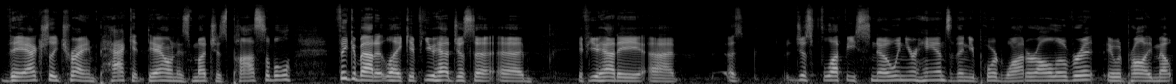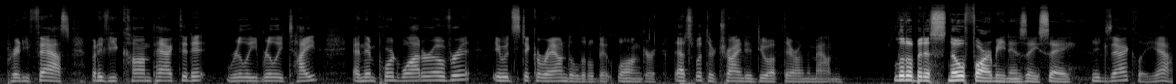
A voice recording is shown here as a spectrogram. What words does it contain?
they actually try and pack it down as much as possible. Think about it like if you had just a, a if you had a, uh, a just fluffy snow in your hands and then you poured water all over it, it would probably melt pretty fast. But if you compacted it really, really tight and then poured water over it, it would stick around a little bit longer. That's what they're trying to do up there on the mountain. A little bit of snow farming, as they say. Exactly, yeah.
